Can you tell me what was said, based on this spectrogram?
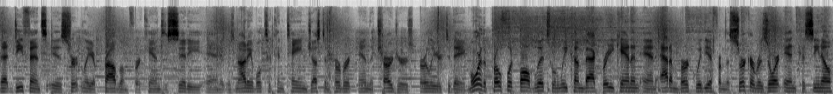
That defense is certainly a problem for Kansas City, and it was not able to contain Justin Herbert and the Chargers earlier today. More of the Pro Football Blitz when we come back. Brady Cannon and Adam Burke with you from the Circa Resort and Casino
